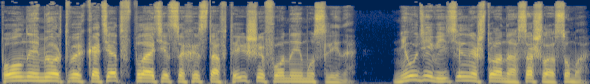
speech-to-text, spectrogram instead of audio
полная мертвых котят в платьицах из тафты, шифона и муслина. Неудивительно, что она сошла с ума.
